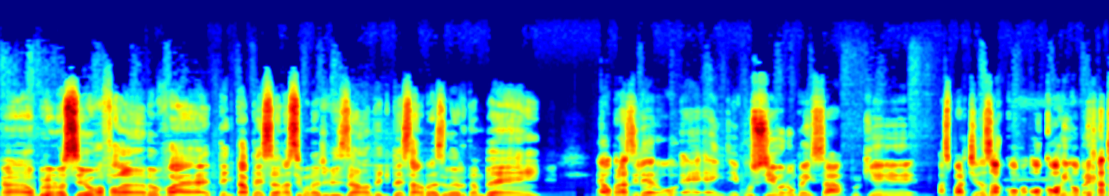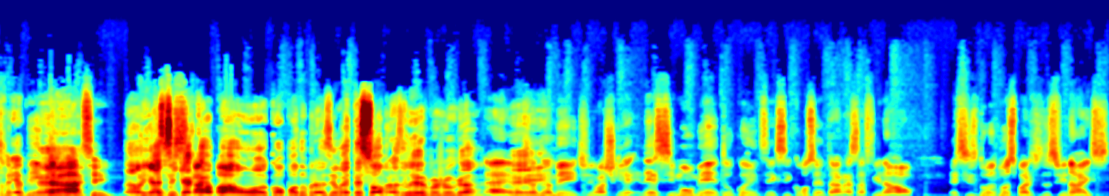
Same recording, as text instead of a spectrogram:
Ah, o Bruno Silva falando, vai, tem que estar pensando na segunda divisão, tem que pensar no brasileiro também. É, o brasileiro é, é impossível não pensar, porque as partidas ocor- ocorrem obrigatoriamente. É. Ah, sim. Não, e assim que acabar a Copa do Brasil, vai ter só o brasileiro pra jogar. É, exatamente. Eu acho que nesse momento o Corinthians tem que se concentrar nessa final, nessas duas partidas finais.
